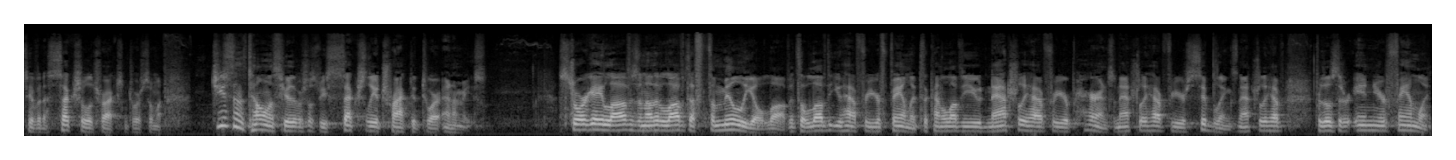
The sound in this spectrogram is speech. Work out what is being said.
So have a sexual attraction towards someone. Jesus is telling us here that we're supposed to be sexually attracted to our enemies. Storge love is another love. It's a familial love. It's a love that you have for your family. It's the kind of love that you naturally have for your parents, naturally have for your siblings, naturally have for those that are in your family.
